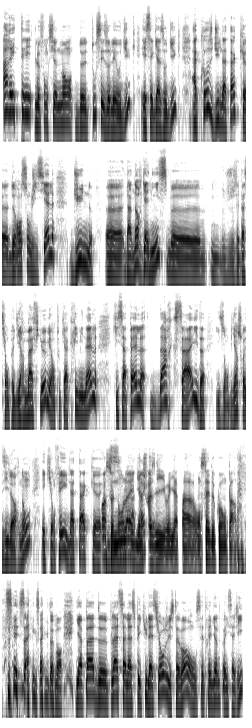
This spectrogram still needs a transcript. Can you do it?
arrêter le fonctionnement de tous ces oléoducs et ces gazoducs à cause d'une attaque euh, de rançon logiciel d'une euh, d'un organisme, euh, je ne sais pas si on peut dire mafieux, mais en tout cas criminel, qui s'appelle Darkside. Ils ont bien choisi leur nom et qui ont fait une attaque. ce nom-là est bien choisi. Il y a pas, on sait de quoi on parle. C'est ça exactement. Il n'y a pas de place à la spéculation justement. On sait très bien de quoi il s'agit.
